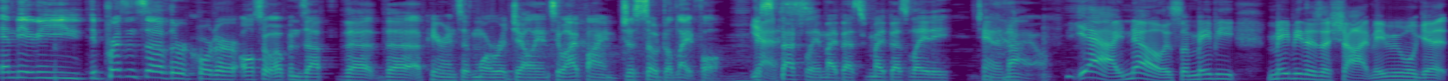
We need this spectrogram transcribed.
and the the presence of the recorder also opens up the the appearance of more Rigelians, who I find just so delightful. Yes. especially my best my best lady Tana Nile. yeah, I know. So maybe maybe there's a shot. Maybe we'll get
